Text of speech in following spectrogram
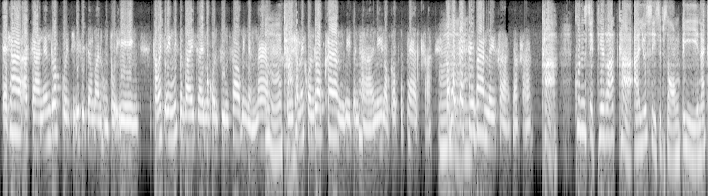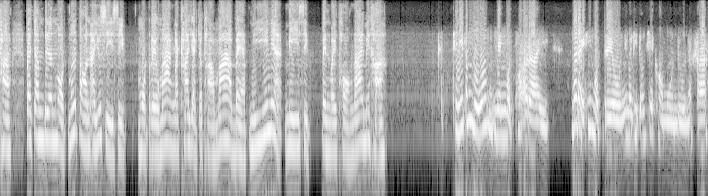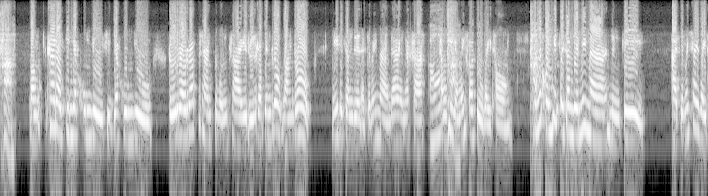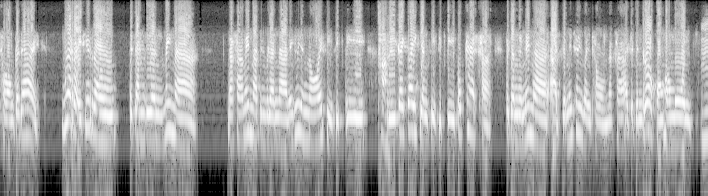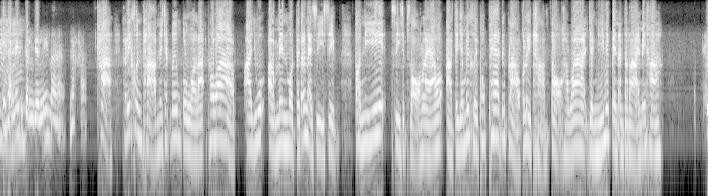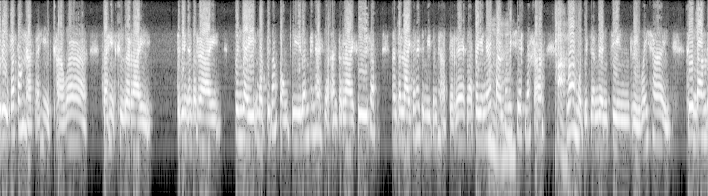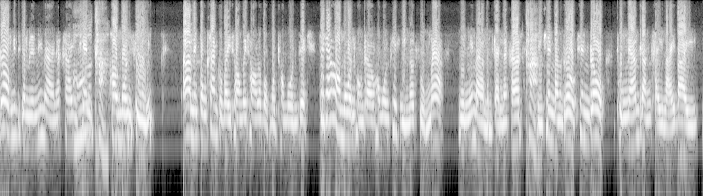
แต่ถ้าอาการนั้นรบกวนชีวิตประจำวันของตัวเองทำให้ตัวเองไม่สบายใจบางคนซึมเศร้าเป็นอย่างมากอืมหรืค่ะอทำให้คนรอบข้างมีปัญหานี่เราก็พบแพทย์ค่ะอืมก็พบแพทย์ใกล้บ้านเลยค่ะนะคะค่ะ คุณสิทธิรัตน์ค่ะ อายุ 42 ปีนะคะ ประจำเดือนหมดเมื่อตอนอายุ 40 หมดเร็วมากนะคะ อยากจะถามว่าแบบนี้เนี่ยมีสิทธิ์เป็นใบทองได้ไหมคะ ทีนี้ต้องดูว่าเมนหมดเพราะอะไร เมื่อไหร่ที่หมดเร็ว นี่บางทีต้องเช็คฮอร์โมนดูนะคะ ค่ะ บางถ้าเรากินยาคุมอยู่ฉีดยาคุมอยู่ หรือเรารับประทานสมุนไพรหรือเราเป็นโรคบางโรค นี้ประจำเดือนอาจจะไม่มาได้นะคะอ๋อทั้งที่ค่ะยังไม่เข้าสู่ใบทองค่ะทำให้คนที่ประจำเดือนไม่มาหนึ่งปี อาจจะไม่ใช่ใบทองก็ได้ เมื่อไหร่ที่เราประจำเดือนไม่มานะคะ ไม่มาเป็นเวลานานอายุยังน้อยสี่สิบปีค่ะหรือใกล้ๆเคียง40ปีพบแพทย์ค่ะ ประจำเดือนไม่มาอาจจะไม่ใช่ไวทองนะคะ อาจจะเป็นโรคของฮอร์โมนอืมที่ทำให้ประจำเดือนไม่มานะคะ ค่ะ คราวนี้คนถามเนี่ยชักเริ่มกลัวละ เพราะว่าอายุอ่าเมนหมดไปตั้งแต่ 40 ตอนนี้ 42 แล้ว อาจจะยังไม่เคยพบแพทย์หรือเปล่าก็เลยถามต่อค่ะว่า อย่างนี้เนี่ยเป็นอันตรายไหมคะ สรุปว่าต้องหาสาเหตุค่ะว่าสาเหตุคืออะไร จะเป็นอันตรายส่วนใหญ่หมดไปตั้งสองปีแล้วไม่น่าจะอันตรายคือถ้าอันตรายก็น่าจะมีปัญหาแต่แรกแล้ว แต่ยังไงก็ตามอืมต้องไม่เช็คนะคะค่ะว่าหมดประจำเดือนจริงหรือไม่ใช่ คือบางโรคนี่ประจำเดือนไม่มานะคะออ๋ย่างเช่นอค่ะฮอร์โมนสูง อ่าเป็นตรงข้ามกับใบทองใบทองเราบอกหมดฮอร์โมนแต่ถ้าถ้าฮอร์โมนของเราฮอร์โมนเพศหญิงเราสูงมากเงินไม่มาเหมือนกันนะคะค่ะอย่างเช่นบางโรค เช่นโรค ถุงน้ำรังไข่หลายใบ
